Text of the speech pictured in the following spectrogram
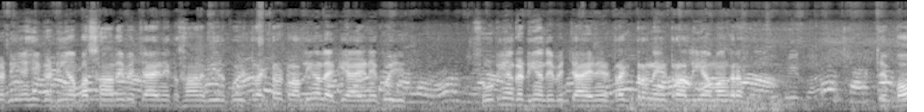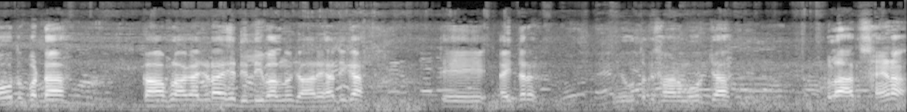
ਗੱਡੀਆਂ ਹੀ ਗੱਡੀਆਂ, ਬੱਸਾਂ ਦੇ ਵਿੱਚ ਆਏ ਨੇ ਕਿਸਾਨ ਵੀਰ, ਕੋਈ ਟਰੈਕਟਰ ਟਰਾਲੀਆਂ ਲੈ ਕੇ ਆਏ ਨੇ, ਕੋਈ ਛੋਟੀਆਂ ਗੱਡੀਆਂ ਦੇ ਵਿੱਚ ਆਏ ਨੇ, ਟਰੈਕਟਰ ਨੇ ਟਰਾਲੀਆਂ ਮਗਰ ਤੇ ਬਹੁਤ ਵੱਡਾ ਕਾਫਲਾ ਗਾ ਜਿਹੜਾ ਇਹ ਦਿੱਲੀ ਵੱਲ ਨੂੰ ਜਾ ਰਿਹਾ ਸੀਗਾ। ਤੇ ਇੱਧਰ ਯੂਥ ਕਿਸਾਨ ਮੋਰਚਾ ਬਲਾਕ ਸੈਣਾ।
